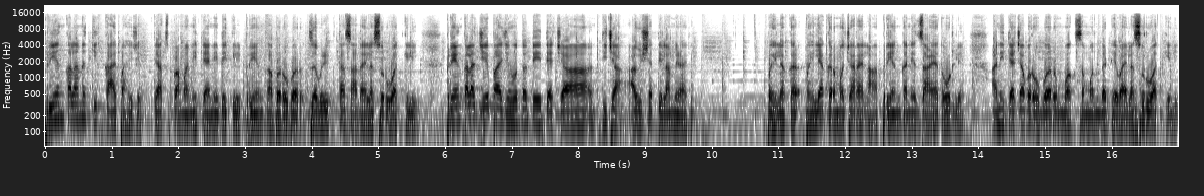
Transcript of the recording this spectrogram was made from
प्रियंकाला नक्की काय पाहिजे. त्याचप्रमाणे त्याने देखील प्रियंकाबरोबर जवळीकता साधायला सुरुवात केली. प्रियंकाला जे पाहिजे होतं ते त्याच्या तिच्या आयुष्यात तिला मिळाली. पहिल्या कर पहिल्या कर्मचाऱ्याला प्रियंकाने जाळ्यात ओढले आणि त्याच्याबरोबर मग संबंध ठेवायला सुरुवात केली.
